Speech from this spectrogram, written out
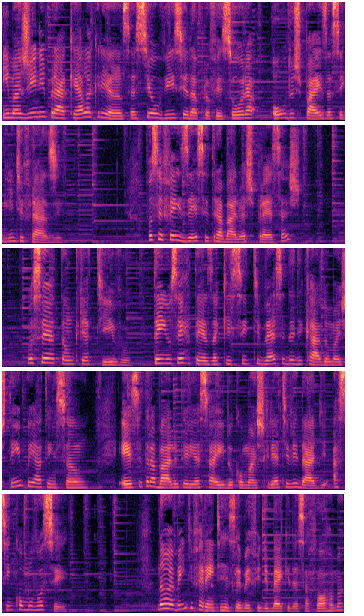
Imagine para aquela criança se ouvisse da professora ou dos pais a seguinte frase: Você fez esse trabalho às pressas? Você é tão criativo, tenho certeza que se tivesse dedicado mais tempo e atenção, esse trabalho teria saído com mais criatividade, assim como você. Não é bem diferente receber feedback dessa forma?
